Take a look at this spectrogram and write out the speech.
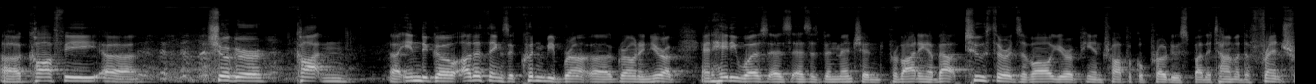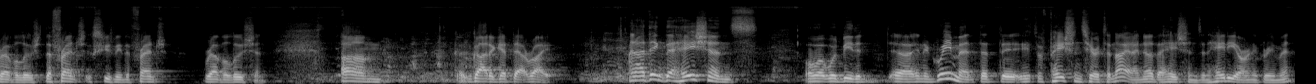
Uh, coffee, uh, sugar, cotton, uh, indigo, other things that couldn't be uh, grown in Europe. And Haiti was, as, as has been mentioned, providing about two thirds of all European tropical produce by the time of the French Revolution. The French, excuse me, the French Revolution. Um, got to get that right. And I think the Haitians, or would be the, uh, in agreement that the, the Haitians here tonight, I know the Haitians in Haiti are in agreement,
